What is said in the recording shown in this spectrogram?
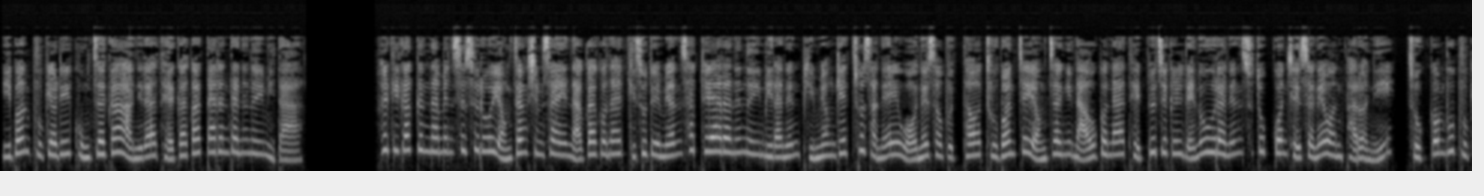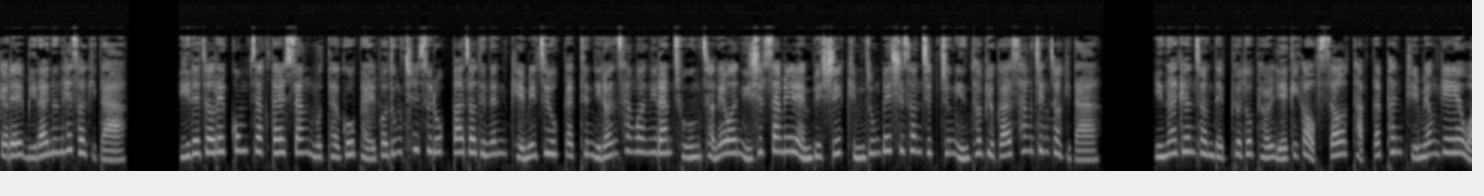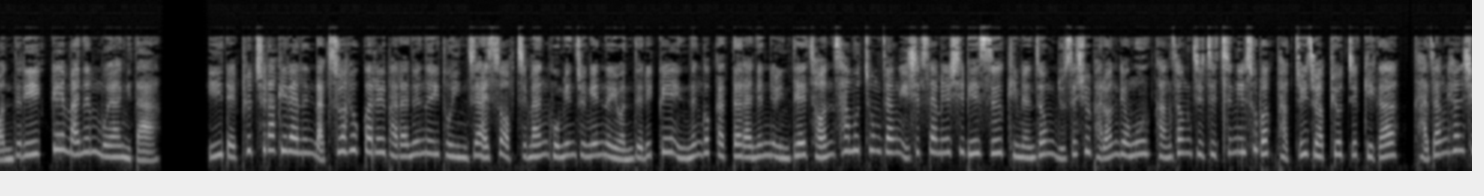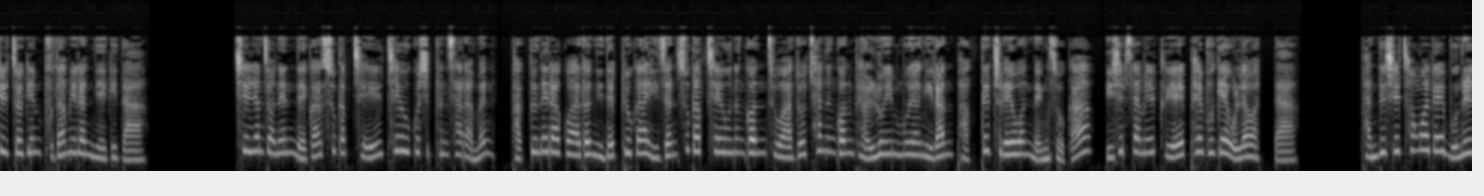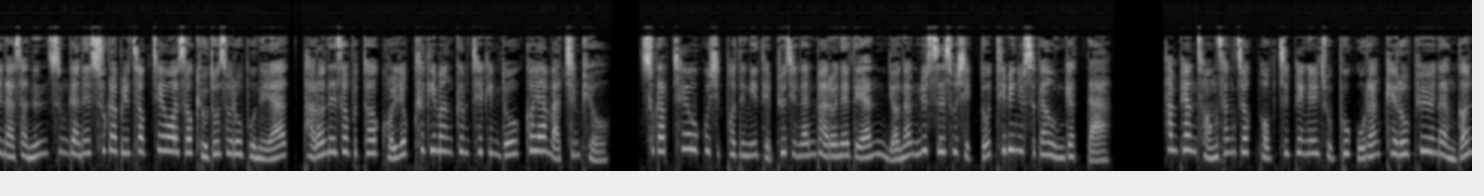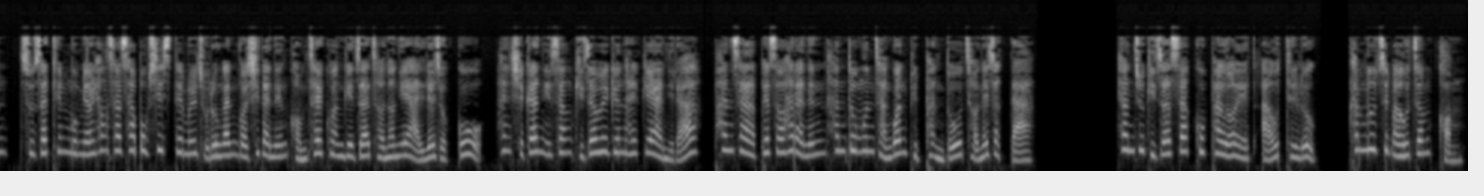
이번 부결이 공짜가 아니라 대가가 따른다는 의미다. 회기가 끝나면 스스로 영장심사에 나가거나 기소되면 사퇴하라는 의미라는 비명계 초선의 원에서부터 두 번째 영장이 나오거나 대표직을 내놓으라는 수도권 재선의 원 발언이 조건부 부결에 미라는 해석이다. 이래저래 꼼짝달싹 못하고 발버둥 칠수록 빠져드는 개미지옥 같은 이런 상황이란 조응천 의 원 23일 MBC 김종배 시선집중 인터뷰가 상징적이다. 이낙연 전 대표도 별 얘기가 없어 답답한 비명계의 원들이 꽤 많은 모양이다. 이 대표 추락이라는 낙수 효과를 바라는 의도인지 알 수 없지만 고민 중인 의원들이 꽤 있는 것 같다라는 유인태 전 사무총장 23일 CBS 김현정 뉴스쇼 발언 경우 강성 지지층이 수박 박쥐 좌표 찍기가 가장 현실적인 부담이란 얘기다. 7년 전엔 내가 수갑 제일 채우고 싶은 사람은 박근혜라고 하던 이 대표가 이젠 수갑 채우는 건 좋아도 차는 건 별로인 모양이란 박대출의 원 냉소가 23일 그의 페북에 올라왔다. 반드시 청와대 문을 나서는 순간에 수갑을 척 채워서 교도소로 보내야 발언에서부터 권력 크기만큼 책임도 커야 마침표. 수갑 채우고 싶어 등이 대표 지난 발언에 대한 연합뉴스 소식도 TV뉴스가 옮겼다. 한편 정상적 법 집행을 조폭 오랑캐로 표현한 건 수사팀 모멸 형사사법 시스템을 조롱한 것이라는 검찰 관계자 전원이 알려졌고 1시간 이상 기자회견 할 게 아니라 판사 앞에서 하라는 한동훈 장관 비판도 전해졌다. 현주 기자 사코파워 앳 아웃룩 캄루지바우.com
